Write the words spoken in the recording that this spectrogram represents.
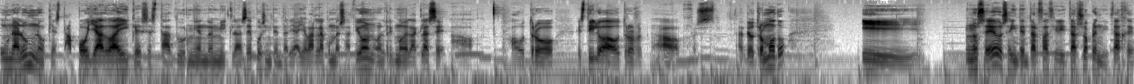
un alumno que está apoyado ahí, que se está durmiendo en mi clase, pues intentaría llevar la conversación o el ritmo de la clase a, a otro estilo, a otro, a, pues, de otro modo y no sé, o sea, intentar facilitar su aprendizaje.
